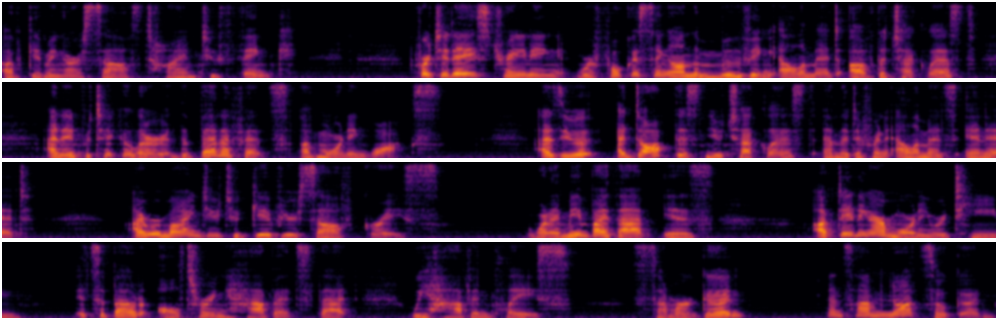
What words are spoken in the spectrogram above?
of giving ourselves time to think. For today's training, we're focusing on the moving element of the checklist, and in particular, the benefits of morning walks. As you adopt this new checklist and the different elements in it, I remind you to give yourself grace. What I mean by that is updating our morning routine. It's about altering habits that we have in place. Some are good and some not so good.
